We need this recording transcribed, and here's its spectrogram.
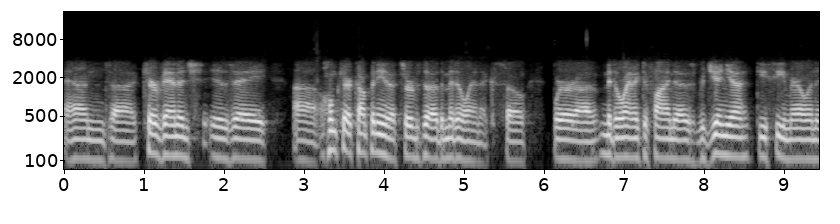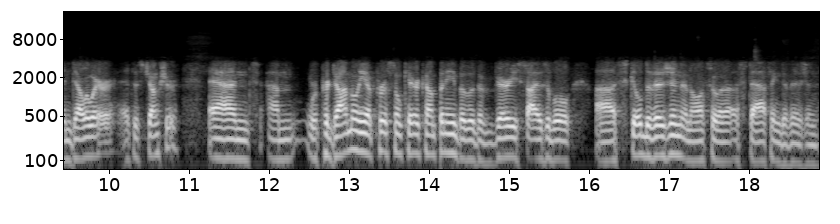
and uh, CareAdvantage is a uh, home care company that serves uh, the Mid Atlantic. So we're uh, Mid Atlantic defined as Virginia, DC, Maryland, and Delaware at this juncture. And um, we're predominantly a personal care company, but with a very sizable uh, skilled division and also a, a staffing division.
